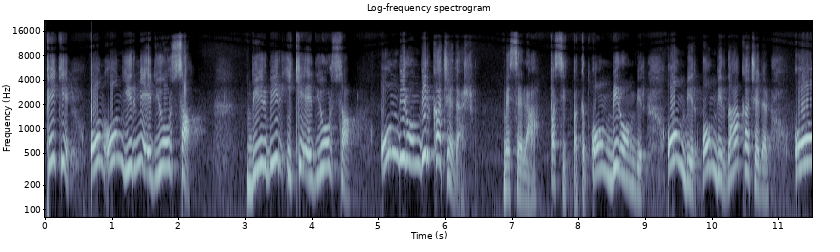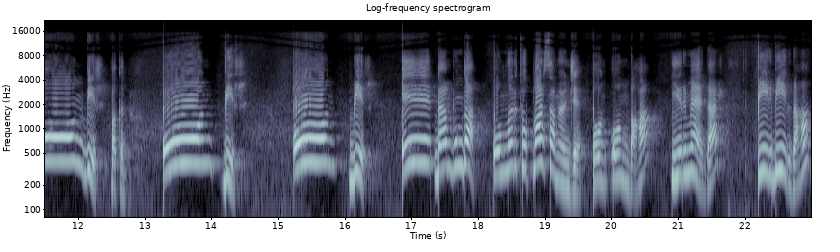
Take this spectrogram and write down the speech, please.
Peki 10 10 20 ediyorsa 1 1 2 ediyorsa 11 11 kaç eder? Mesela basit bakın 11 11 11 11 daha kaç eder? 11 bakın 11 11 E ben bunda onları toplarsam önce 10 10 daha 20 eder. 1 1 daha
